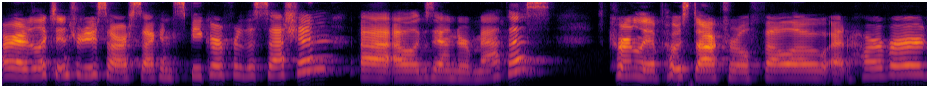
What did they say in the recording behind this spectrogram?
All right, I'd like to introduce our second speaker for the session, uh, Alexander Mathis. He's currently a postdoctoral fellow at Harvard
